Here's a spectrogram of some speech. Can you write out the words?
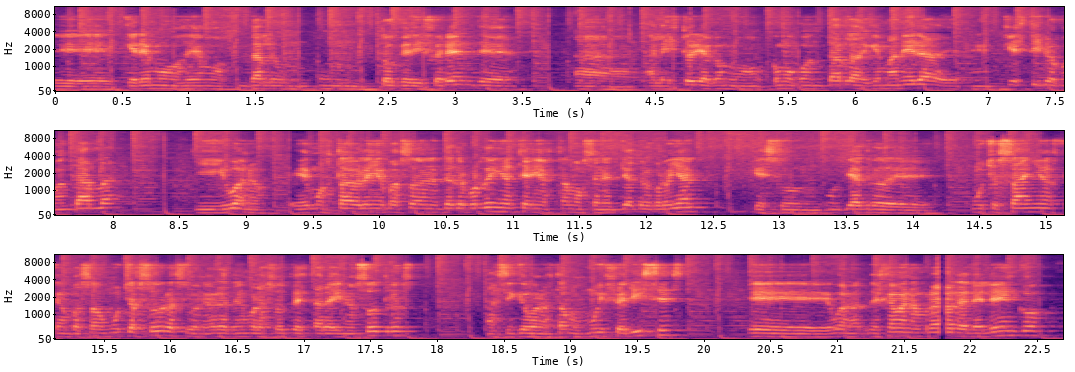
eh, queremos darle un, toque diferente a, la historia, cómo, cómo, contarla, de qué manera, en qué estilo contarla. Y bueno, hemos estado el año pasado en el Teatro Porteño, este año estamos en el Teatro Colonial, que es un, teatro de muchos años, que han pasado muchas obras y bueno, ahora tenemos la suerte de estar ahí nosotros. Así que bueno, estamos muy felices. Eh, bueno, déjame nombrar el elenco.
